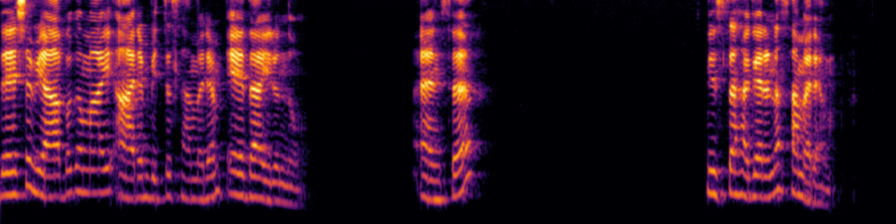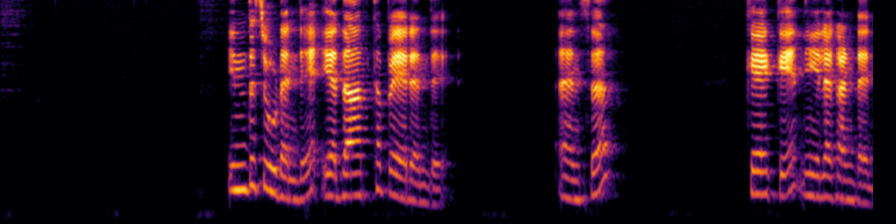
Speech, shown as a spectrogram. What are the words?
ദേശവ്യാപകമായി ആരംഭിച്ച സമരം ഏതായിരുന്നു? ആൻസർ നിസ്സഹകരണ സമരം. ഇന്ദുചൂടന്റെ യഥാർത്ഥ പേരെന്ത്? Answer K K Neelakandan.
